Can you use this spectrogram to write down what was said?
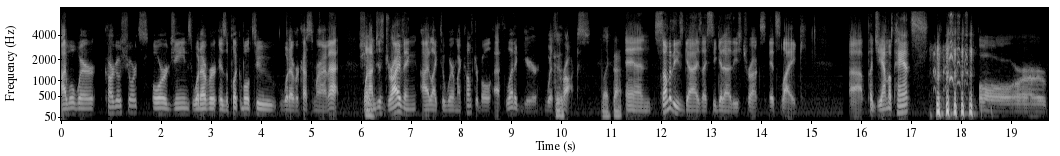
I will wear cargo shorts or jeans, whatever is applicable to whatever customer I'm at. When I'm just driving, I like to wear my comfortable athletic gear with Good. Crocs. like that. And some of these guys I see get out of these trucks, it's like uh, pajama pants or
